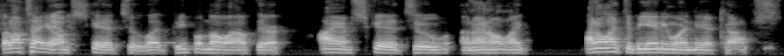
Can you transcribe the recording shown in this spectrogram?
But I'll tell you, Yeah. I'm scared too. Let people know out there, I am scared too, and I don't like I don't like to be anywhere near cops.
